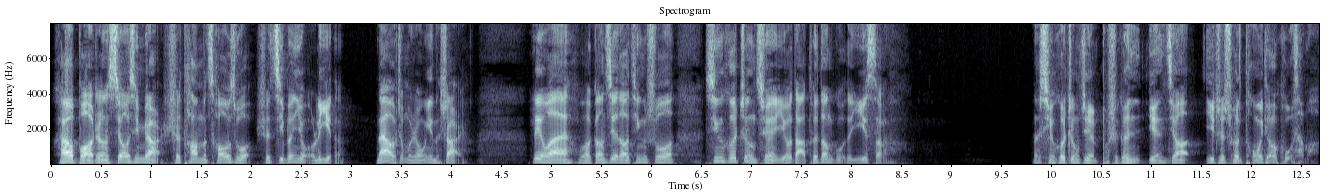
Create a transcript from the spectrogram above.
还要保证消息面是他们操作是基本有利的，哪有这么容易的事儿呀？另外，我刚接到听说星河证券有打退堂鼓的意思了。那星河证券不是跟燕家一直穿同一条裤子吗？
